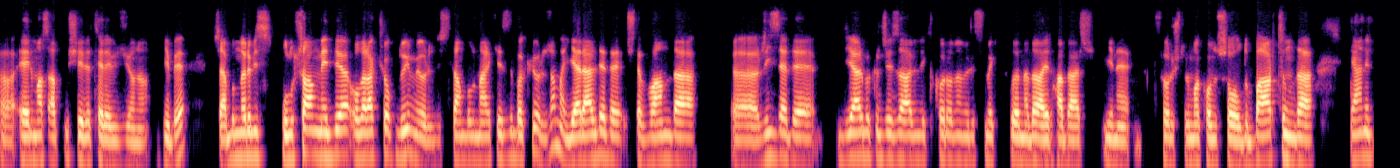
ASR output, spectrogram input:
e, Elmas 67 televizyonu gibi. Mesela bunları biz ulusal medya olarak çok duymuyoruz. İstanbul merkezli bakıyoruz ama yerelde de işte Van'da, e, Rize'de, Diyarbakır cezaevindeki koronavirüs mektuplarına dair haber yine soruşturma konusu oldu. Bartın'da yani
